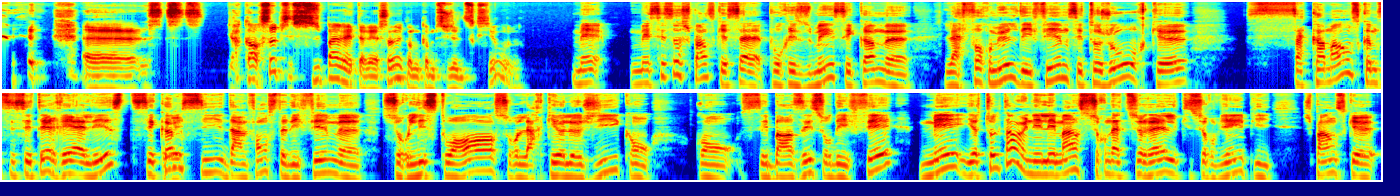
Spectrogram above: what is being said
euh, il y a encore ça, puis c'est super intéressant comme, comme sujet de discussion. Là. Mais mais c'est ça, je pense que ça, pour résumer, c'est comme euh, la formule des films, c'est toujours que ça commence comme si c'était réaliste. C'est comme si, dans le fond, c'était des films euh, sur l'histoire, sur l'archéologie, qu'on qu'on s'est basé sur des faits, mais il y a tout le temps un élément surnaturel qui survient. Puis je pense que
